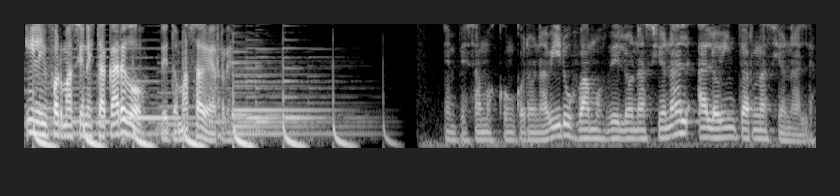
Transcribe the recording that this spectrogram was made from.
y la información está a cargo de Tomás Aguerre. Empezamos con coronavirus, vamos de lo nacional a lo internacional.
